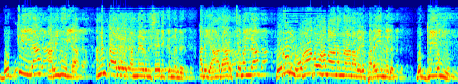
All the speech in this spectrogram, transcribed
ബുദ്ധിയില്ല അറിവുമില്ല. അങ്ങനത്തെ ആളുകൾ കണ്ണേർ നിഷേധിക്കുന്നുണ്ട്. അത് യാഥാർത്ഥ്യമല്ല. വെറും ഊഹാപോഹമാണെന്നാണ് അവർ പറയുന്നത്. ബുദ്ധിയും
